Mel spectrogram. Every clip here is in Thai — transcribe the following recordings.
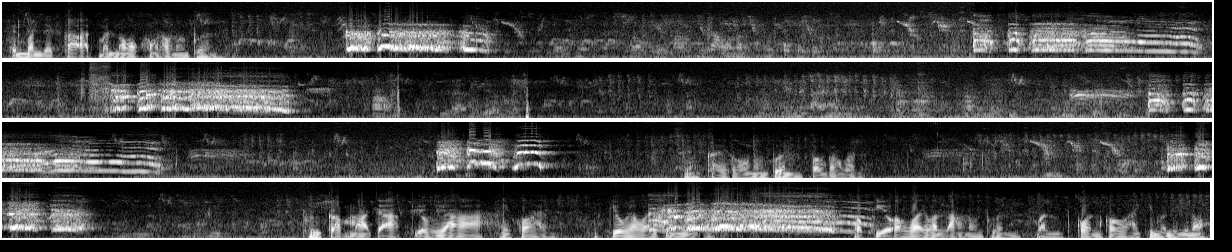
เป็นบรรยากาศบ้านนอกของเราเนาะเพื่อนเสียงไก่ร้องนอนเพื่อนตอนกลางวัน เพิ่งกลับมาจากเกี่ยวหญ้าให้ควาย เกี่ยวเอาไว้ตรงนี้ก็เราเกี่ยวเอาไว้วันหลังนอนเพื่อน วันก่อนก็ให้กินวันนี้เนาะ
